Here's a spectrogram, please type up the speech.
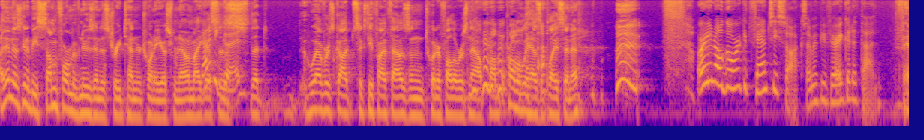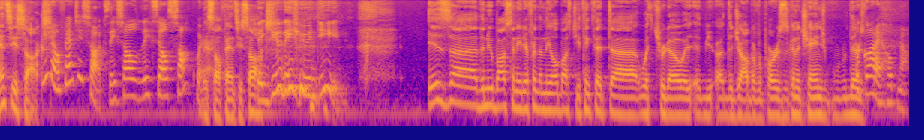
I think there's going to be some form of news industry 10 or 20 years from now. And my That'd guess is that whoever's got 65,000 Twitter followers now prob- probably has a place in it. Or you know, go work at Fancy Socks. I might be very good at that. Fancy socks. You know, Fancy Socks. They sell they sell sockwear. They sell fancy socks. They do. They do indeed. Is uh, the new boss any different than the old boss? Do you think that uh, with Trudeau, it, it, uh, the job of reporters is going to change? There's, oh God, I hope not.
